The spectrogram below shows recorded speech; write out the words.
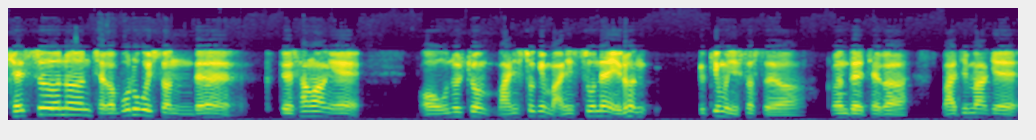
개수는 제가 모르고 있었는데, 그때 상황에, 어, 오늘 좀 많이 쏘긴 많이 쏘네, 이런 느낌은 있었어요. 그런데 제가 마지막에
